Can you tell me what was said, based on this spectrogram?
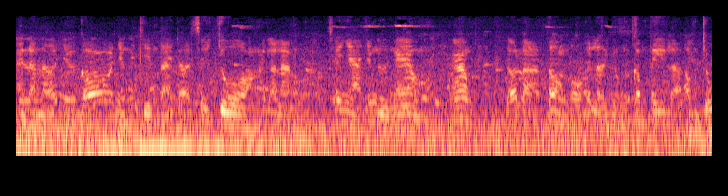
hay là lỡ như có những cái chuyện tài trợ xây chùa, hay là làm xây nhà cho người nghèo không? Đó là toàn bộ cái lợi nhuận của công ty là ông chủ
